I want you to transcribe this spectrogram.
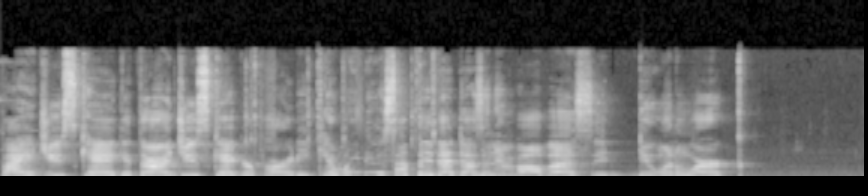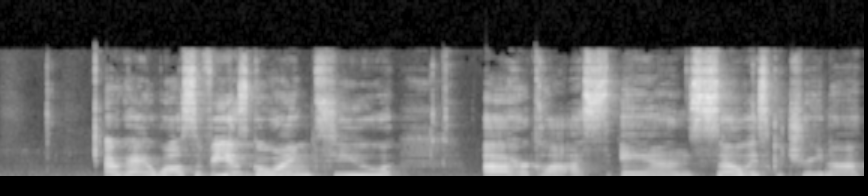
Buy a juice keg. And throw a juice kegger party. Can we do something that doesn't involve us doing work? Okay, well, Sophia's going to uh, her class, and so is Katrina.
